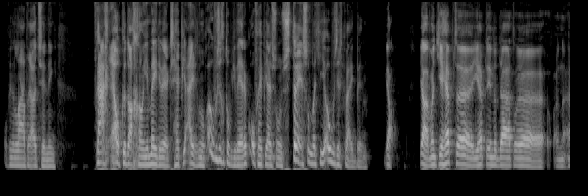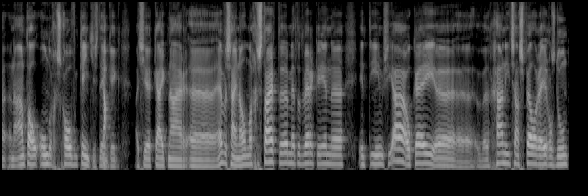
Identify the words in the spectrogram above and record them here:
of in een latere uitzending. Vraag elke dag gewoon je medewerkers, heb je eigenlijk nog overzicht op je werk? Of heb jij zo'n stress omdat je je overzicht kwijt bent? Ja. ja, want je hebt, eh, je hebt inderdaad eh, een, een aantal ondergeschoven kindjes, denk Ja. ik. Als je kijkt naar, eh, hè, we zijn allemaal gestart met het werken in, in teams. Ja, oké, we gaan iets aan spelregels doen.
